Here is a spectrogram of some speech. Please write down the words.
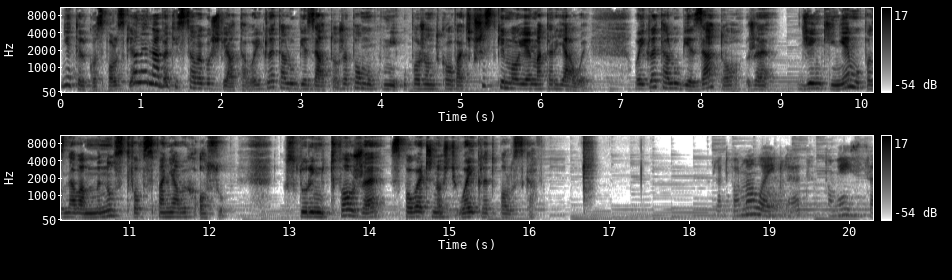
nie tylko z Polski, ale nawet i z całego świata. Wakeleta lubię za to, że pomógł mi uporządkować wszystkie moje materiały. Wakeleta lubię za to, że dzięki niemu poznałam mnóstwo wspaniałych osób, z którymi tworzę społeczność Wakelet Polska. Platforma Wakelet to miejsce,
